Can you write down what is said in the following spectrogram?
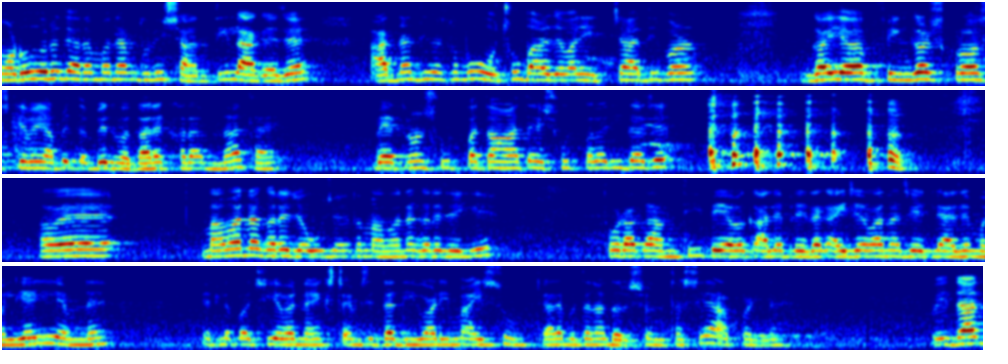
મોડું ને ત્યારે મને આમ થોડી શાંતિ લાગે છે. આજના દિવસમાં બહુ ઓછું બહાર જવાની ઈચ્છા હતી, પણ ગઈ ફિંગર્સ ક્રોસ કે ભાઈ આપણી તબિયત વધારે ખરાબ ના થાય. બે ત્રણ શૂટ પતાવવા માટે શૂટ પતાવી દીધા છે. હવે મામાના ઘરે જવું છે, તો મામાના ઘરે જઈએ. થોડા કામથી. ભાઈ હવે કાલે પ્રેરક આવી જવાના છે, એટલે આજે મળી આવીએ એમને. એટલે પછી હવે નેક્સ્ટ ટાઈમ સીધા દિવાળીમાં આવીશું ત્યારે બધાના દર્શન થશે આપણને. વિધાન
